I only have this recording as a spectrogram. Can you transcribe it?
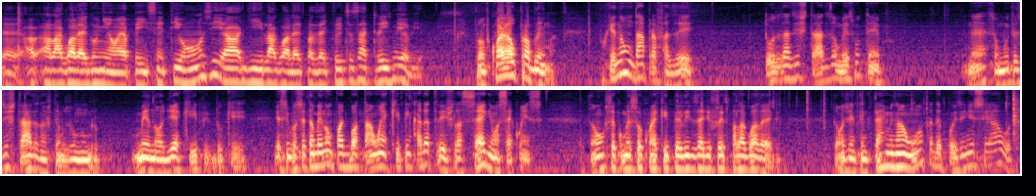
É, a, a Lago Alegre União é a PI 111 e a de Lago Alegre para Zé de Freitas a 366. Pronto, qual é o problema? Porque não dá para fazer todas as estradas ao mesmo tempo. Né? São muitas estradas, nós temos um número menor de equipe do que. E assim, você também não pode botar uma equipe em cada trecho, ela segue uma sequência. Então você começou com a equipe ali de Zé de Freitas para Lagoa Alegre. Então a gente tem que terminar uma para depois iniciar a outra.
